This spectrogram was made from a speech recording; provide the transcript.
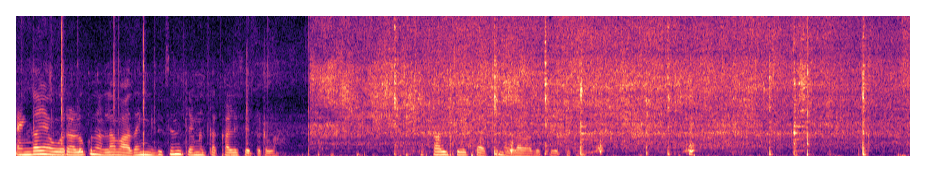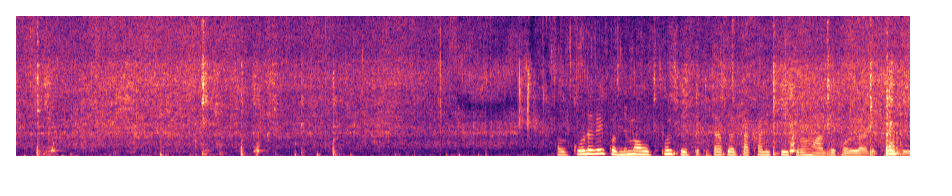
வெங்காயம் ஓரளவுக்கு நல்லா வதங்கிடுச்சு. இந்த டைமில் தக்காளி சேர்த்துக்கலாம். தக்காளி சேர்த்தாச்சு நல்லா வதக்கி விட்டுக்கலாம். அது கூடவே கொஞ்சமாக உப்பும் சேர்த்துக்கிட்டா அப்புறம் தக்காளி சீக்கிரம் வதக்கும்ல இருக்காது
